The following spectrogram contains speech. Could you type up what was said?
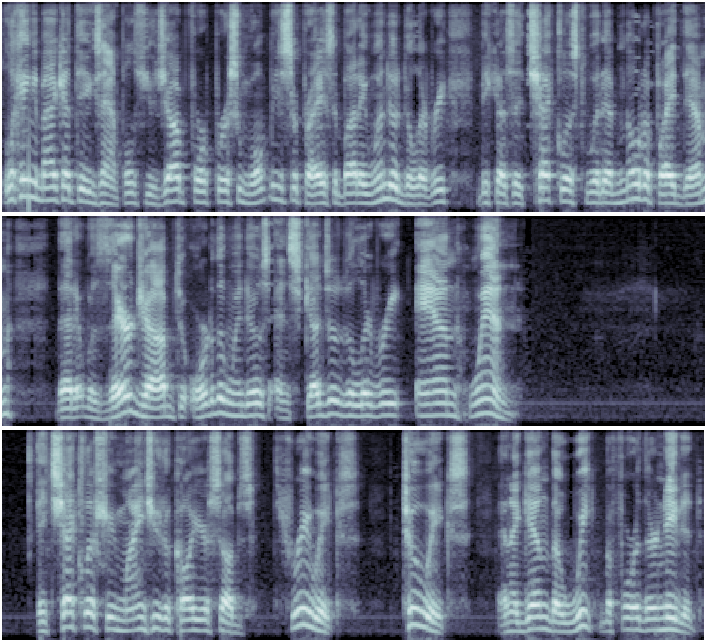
Looking back at the examples, your job foreperson won't be surprised about a window delivery because a checklist would have notified them that it was their job to order the windows and schedule delivery and when. A checklist reminds you to call your subs three weeks, two weeks, and again the week before they're needed.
